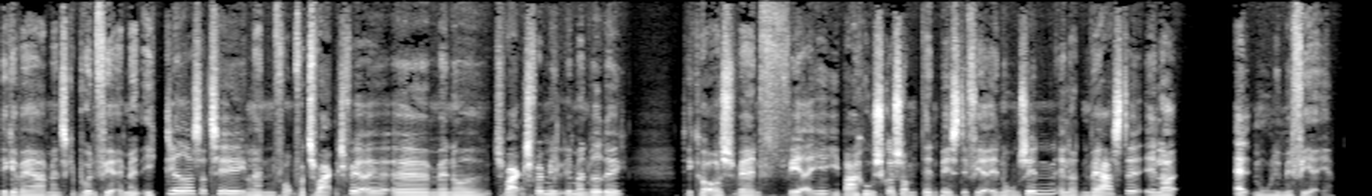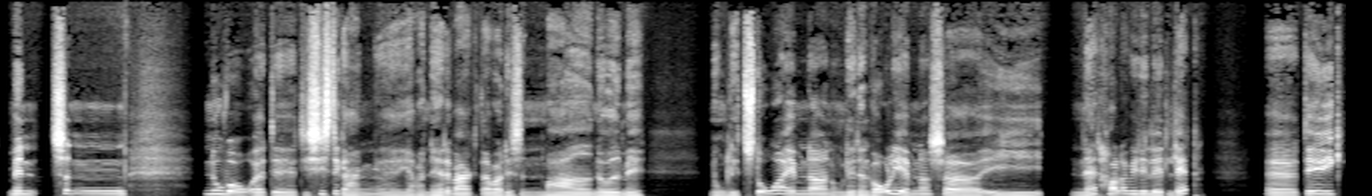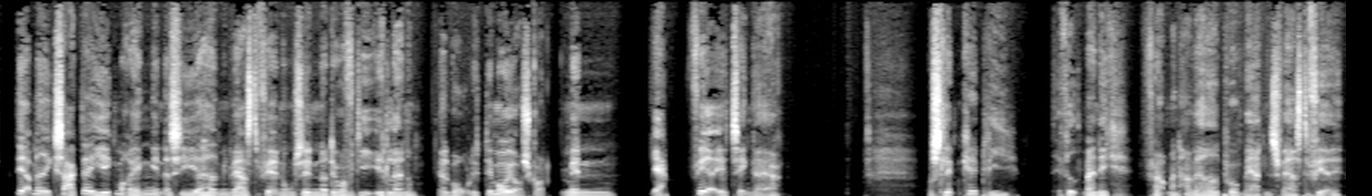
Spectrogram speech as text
det kan være, at man skal på en ferie, man ikke glæder sig til, en eller anden form for tvangsferie øh, med noget tvangsfamilie, man ved det ikke. Det kan også være en ferie, I bare husker som den bedste ferie nogensinde, eller den værste, eller alt muligt med ferie. Men sådan, nu hvor at, øh, de sidste gange, øh, jeg var nattevagt, der var det sådan meget noget med nogle lidt store emner, nogle lidt alvorlige emner, så i nat holder vi det lidt let. Øh, det er ikke dermed ikke sagt, at I ikke må ringe ind og sige, at jeg havde min værste ferie nogensinde, og det var fordi et eller andet alvorligt. Det må jeg også godt. Men ja, ferie, tænker jeg. Hvor slemt kan det blive? Det ved man ikke, før man har været på verdens værste ferie.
